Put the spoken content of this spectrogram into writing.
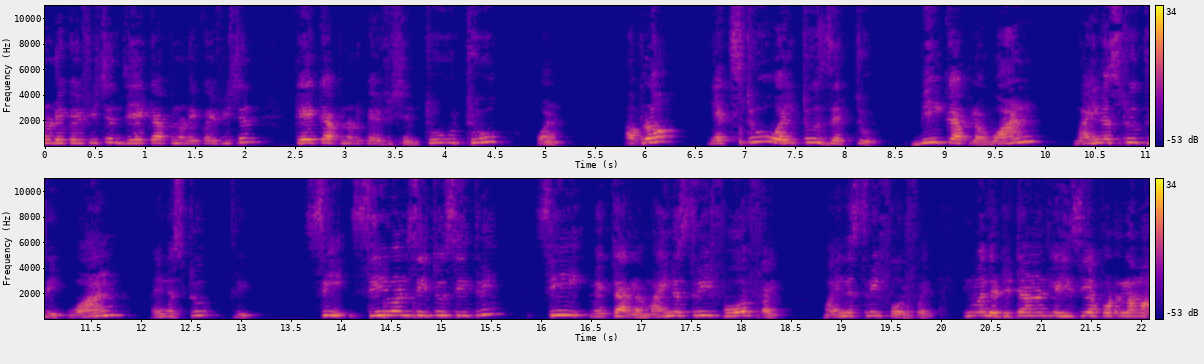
னுடைய coefficient j cap னுடைய coefficient k cap னுடைய coefficient 2 2 1 அப்புறம் x2 y2 z2 b capital 1 minus 2 3 1 minus 2 3 c c1 c2 c3 c vectorல minus 3 4 5 minus 3 4 5 இன்னும் அந்த determinantல ஈஸியா போட்டுலாமா?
